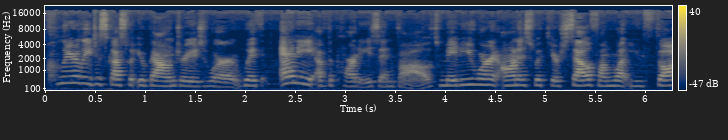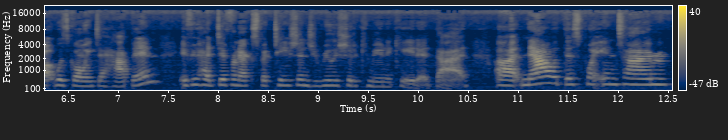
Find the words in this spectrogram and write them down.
clearly discuss what your boundaries were with any of the parties involved. Maybe you weren't honest with yourself on what you thought was going to happen. If you had different expectations, you really should have communicated that. Uh, now, at this point in time,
